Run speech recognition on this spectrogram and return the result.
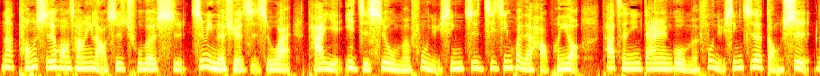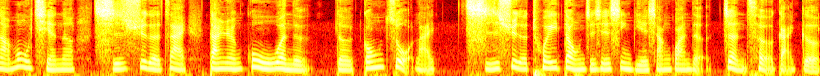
那同时，黄长林老师除了是知名的学子之外，他也一直是我们妇女新知基金会的好朋友。他曾经担任过我们妇女新知的董事。那目前呢，持续的在担任顾问的的工作，来持续的推动这些性别相关的政策改革。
